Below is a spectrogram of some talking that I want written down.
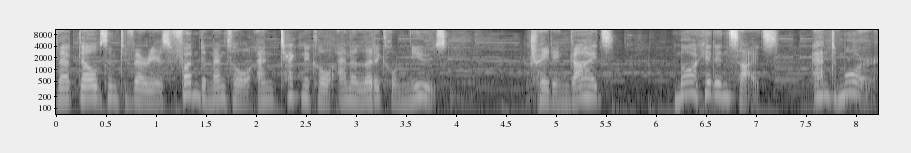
that delves into various fundamental and technical analytical news, trading guides, market insights, and more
